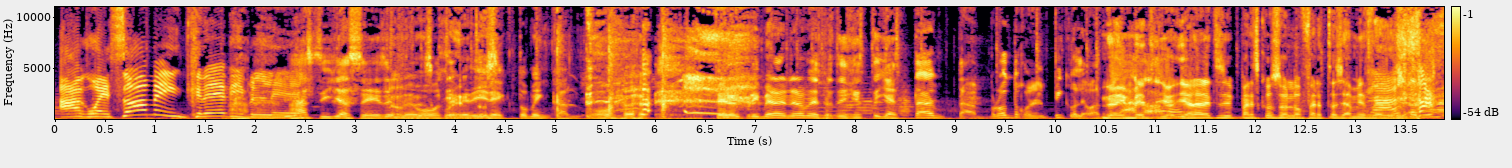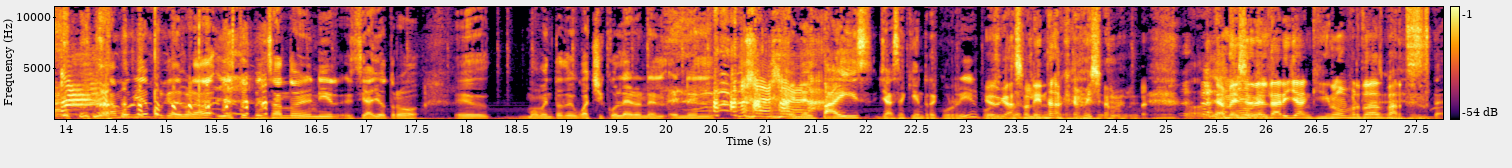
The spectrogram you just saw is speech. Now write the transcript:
Agüezome increíble. Ah, sí, ya sé, ese nuevo se ve directo, me encantó. Pero el primero de enero me desperté y dije, este ya está tan pronto con el pico No levantado. inventes, yo, yo la neta parezco solo ofertas ya a mis redes. ya. Está muy bien porque de verdad ya estoy pensando en ir, si hay otro eh, momento de guachicolero en el, en el, en el país, ya sé a quién recurrir. por ¿Es supuesto. gasolina? que me? No, Ya me dicen el Daddy Yankee, ¿no? Por todas partes. Ya,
